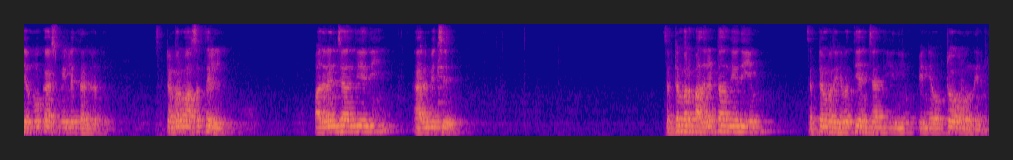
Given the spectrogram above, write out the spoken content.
ജമ്മു കാശ്മീരിലെ തെരഞ്ഞെടുപ്പ്. സെപ്റ്റംബർ മാസത്തിൽ പതിനഞ്ചാം തീയതി ആരംഭിച്ച് സെപ്റ്റംബർ പതിനെട്ടാം തീയതിയും സെപ്റ്റംബർ ഇരുപത്തി അഞ്ചാം തീയതിയും പിന്നെ ഒക്ടോബർ ഒന്നിനും.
